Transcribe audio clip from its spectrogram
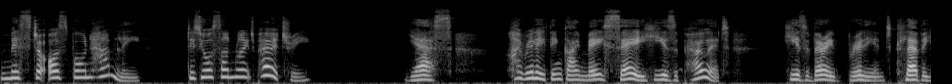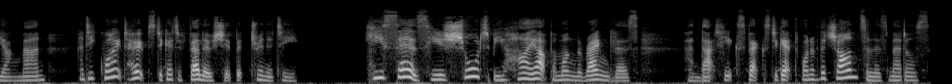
Mr. Osborne Hamley, does your son write poetry? Yes, I really think I may say he is a poet. He is a very brilliant, clever young man, and he quite hopes to get a fellowship at Trinity. He says he is sure to be high up among the wranglers, and that he expects to get one of the Chancellor's medals.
